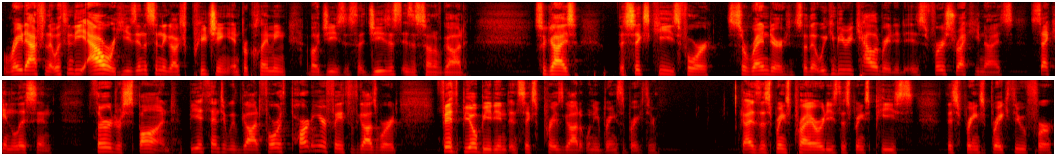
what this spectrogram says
right after that. Within the hour, he's in the synagogues preaching and proclaiming about Jesus, that Jesus is the Son of God. So, guys, the six keys for surrender so that we can be recalibrated is first recognize, second listen, third respond, be authentic with God, fourth partner your faith with God's word, fifth be obedient, and sixth praise God when he brings the breakthrough. Guys, this brings priorities, this brings peace, this brings breakthrough for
